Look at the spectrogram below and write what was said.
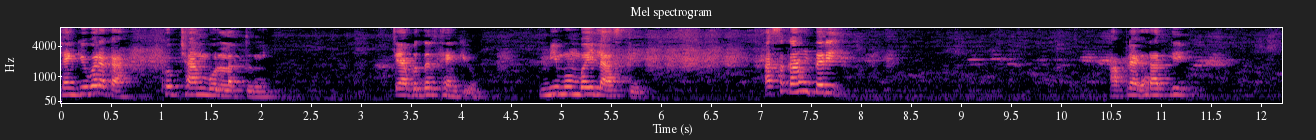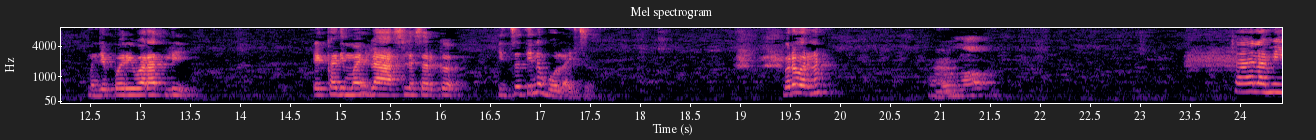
थँक्यू बरं का. खूप छान बोललात तुम्ही. त्याबद्दल थँक्यू मी मुंबईला असते. असं काहीतरी आपल्या घरातली म्हणजे परिवारातली एखादी महिला असल्यासारखं इज्जतीनं बोलायचं. बरोबर ना? त्याला मी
